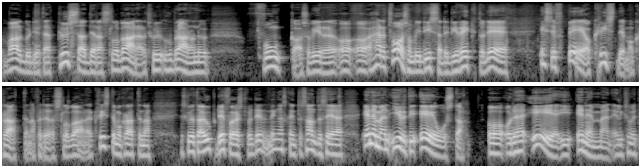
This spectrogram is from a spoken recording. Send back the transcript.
valbudgetar plus att deras sloganer, att hur, hur bra de nu funka och så vidare. Och, och här är två som blir dissade direkt och det är SFP och Kristdemokraterna för deras sloganer. Kristdemokraterna, jag skulle ta upp det först för det, det är ganska intressant att säga enemmän irti EUsta och, och det här E i enemmän är liksom ett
